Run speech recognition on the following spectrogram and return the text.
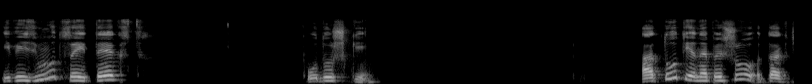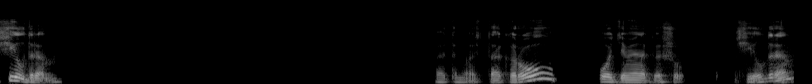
І візьму цей текст у дужки. А тут я напишу так, children. Поэтому ось так row. Потім я напишу children.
